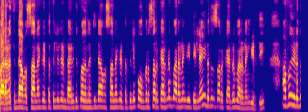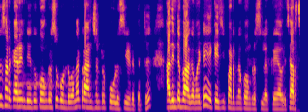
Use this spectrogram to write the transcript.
ഭരണത്തിന്റെ അവസാന ഘട്ടത്തിൽ രണ്ടായിരത്തി പതിനഞ്ചിന്റെ അവസാന ഘട്ടത്തിൽ കോൺഗ്രസ് സർക്കാരിന് ഭരണം കിട്ടിയില്ല ഇടത് സർക്കാരിന് ഭരണം കിട്ടി. അപ്പോൾ ഇടത് സർക്കാർ എന്ത് ചെയ്തു? കോൺഗ്രസ് കൊണ്ടുവന്ന ട്രാൻസ്ജെൻഡർ പോളിസി എടുത്തിട്ട് അതിന്റെ ഭാഗമായിട്ട് എ കെ ജി പഠന കോൺഗ്രസിലൊക്കെ അവർ ചർച്ച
